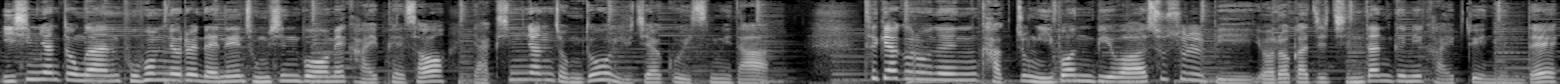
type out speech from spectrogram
20년 동안 보험료를 내는 종신보험에 가입해서 약 10년 정도 유지하고 있습니다. 특약으로는 각종 입원비와 수술비, 여러 가지 진단금이 가입돼 있는데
